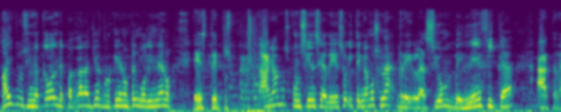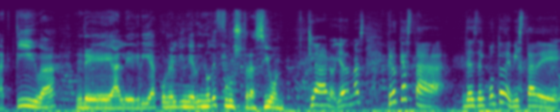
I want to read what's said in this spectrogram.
ay, pero si me acaban de pagar ayer porque ya no tengo dinero. Este, pues hagamos conciencia de eso y tengamos una relación benéfica, atractiva, de alegría con el dinero y no de frustración. Claro, y además creo que hasta desde el punto de vista de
